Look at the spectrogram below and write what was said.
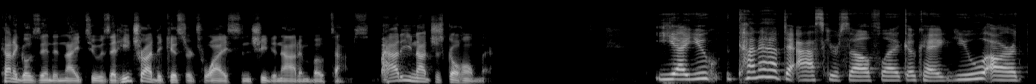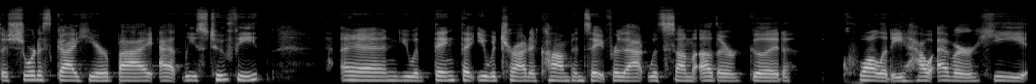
kind of goes into night two is that he tried to kiss her twice and she denied him both times. How do you not just go home there? Yeah, you kind of have to ask yourself, like, okay, you are the shortest guy here by at least two feet. And you would think that you would try to compensate for that with some other good quality. However, he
